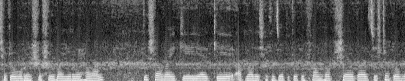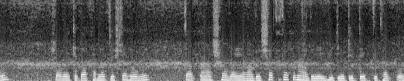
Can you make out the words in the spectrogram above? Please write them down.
ছোটো বোনের শ্বশুরবাড়ির মেহমান। তো সবাইকে আর কি আপনাদের সাথে যতটুকু সম্ভব শেয়ার করার চেষ্টা করব, সবাইকে দেখানোর চেষ্টা করব। তো আপনারা সবাই আমাদের সাথে থাকুন, আমাদের এই ভিডিওটি দেখতে থাকুন।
